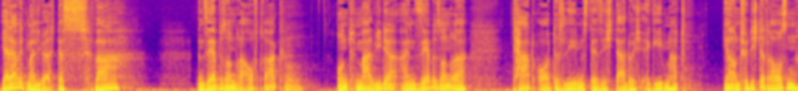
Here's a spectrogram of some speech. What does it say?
Ja, David, mein Lieber, das war ein sehr besonderer Auftrag und mal wieder ein sehr besonderer Tatort des Lebens, der sich dadurch ergeben hat. Ja, und für dich da draußen,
